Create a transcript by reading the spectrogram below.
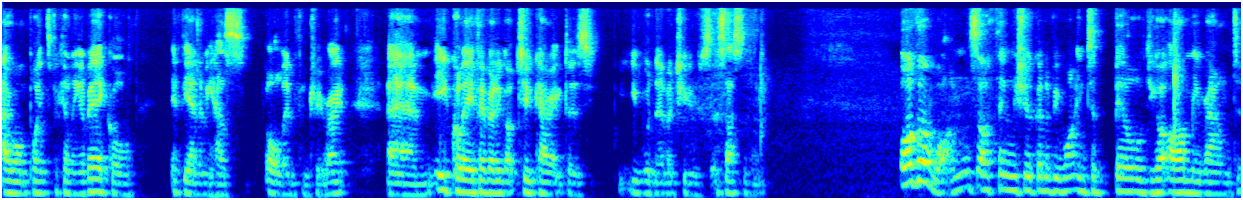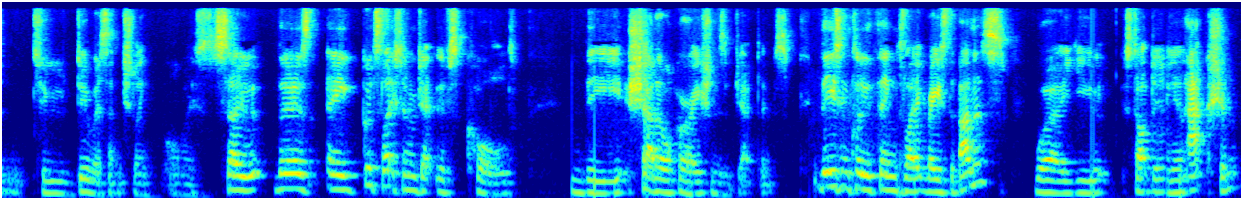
I want points for killing a vehicle if the enemy has all infantry, right? Um, equally, if they've only got two characters, you would never choose assassin. Other ones are things you're going to be wanting to build your army around to, to do essentially, almost. So there's a good selection of objectives called the Shadow Operations objectives. These include things like raise the banners, where you start doing an action.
